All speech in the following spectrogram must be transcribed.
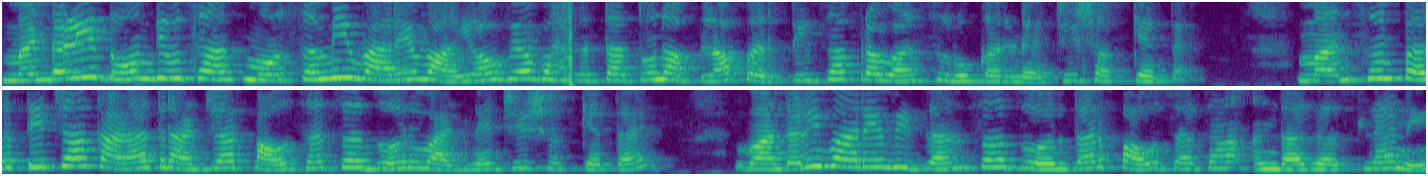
मंडळी दोन दिवसात मोसमी वारे वायव्य भारतातून आपला परतीचा प्रवास सुरू करण्याची शक्यता आहे मान्सून परतीच्या काळात राज्यात पावसाचा जोर वाढण्याची शक्यता आहे वादळी वारे विजांचा जोरदार पावसाचा अंदाज असल्याने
